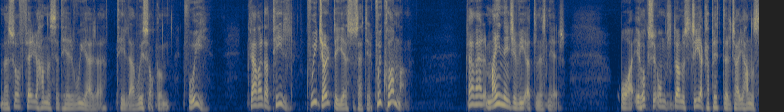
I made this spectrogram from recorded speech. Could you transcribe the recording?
Men så fer Johannes et her vujere til å vise oss kom kvui. Hva var det til? Kvui gjør det Jesus et her? Kvui kom han? Hva var meningen vi øtlenes ned? Og jeg husker om dømes tre kapittel til Johannes.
